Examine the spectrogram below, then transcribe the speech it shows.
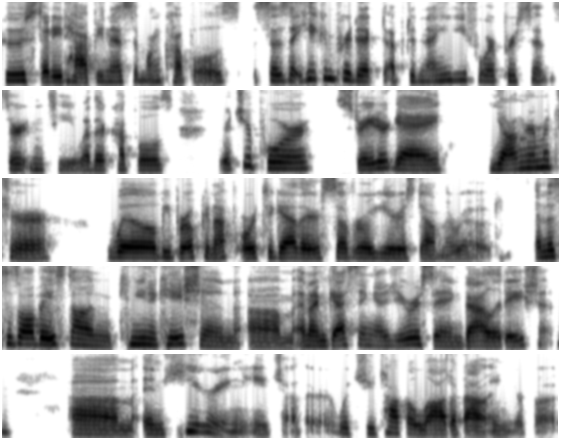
who studied happiness among couples, says that he can predict up to 94% certainty whether couples, rich or poor, straight or gay, young or mature, will be broken up or together several years down the road. And this is all based on communication, um, and I'm guessing, as you were saying, validation um, and hearing each other, which you talk a lot about in your book.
